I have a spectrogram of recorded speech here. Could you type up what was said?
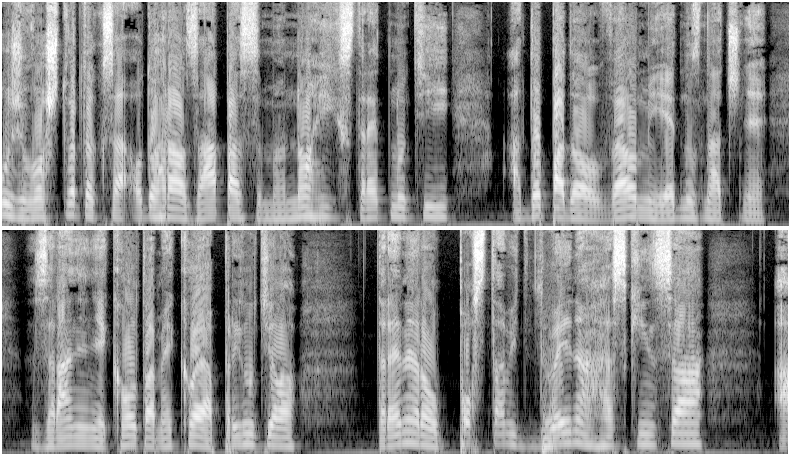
už vo štvrtok sa odohral zápas mnohých stretnutí a dopadol veľmi jednoznačne. Zranenie Colta McCoya prinútilo trénerov postaviť Dwayna Huskinsa a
